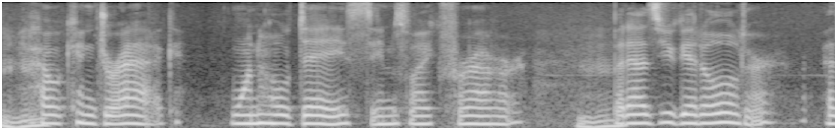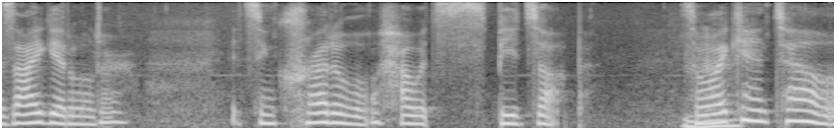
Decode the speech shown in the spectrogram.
hmm how it can drag. One whole day seems like forever. hmm But as you get older, as I get older, it's incredible how it speeds up. So I Mhm. can't tell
